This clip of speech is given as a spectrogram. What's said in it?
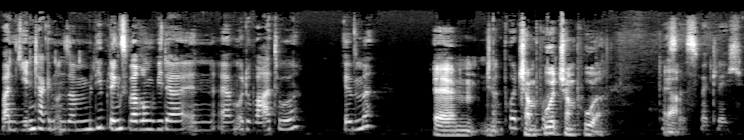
Wir waren jeden Tag in unserem Lieblingswarung wieder in ähm, Uluwatu im Ähm, Champur, Champur, Champur. Das Ja. ist wirklich,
